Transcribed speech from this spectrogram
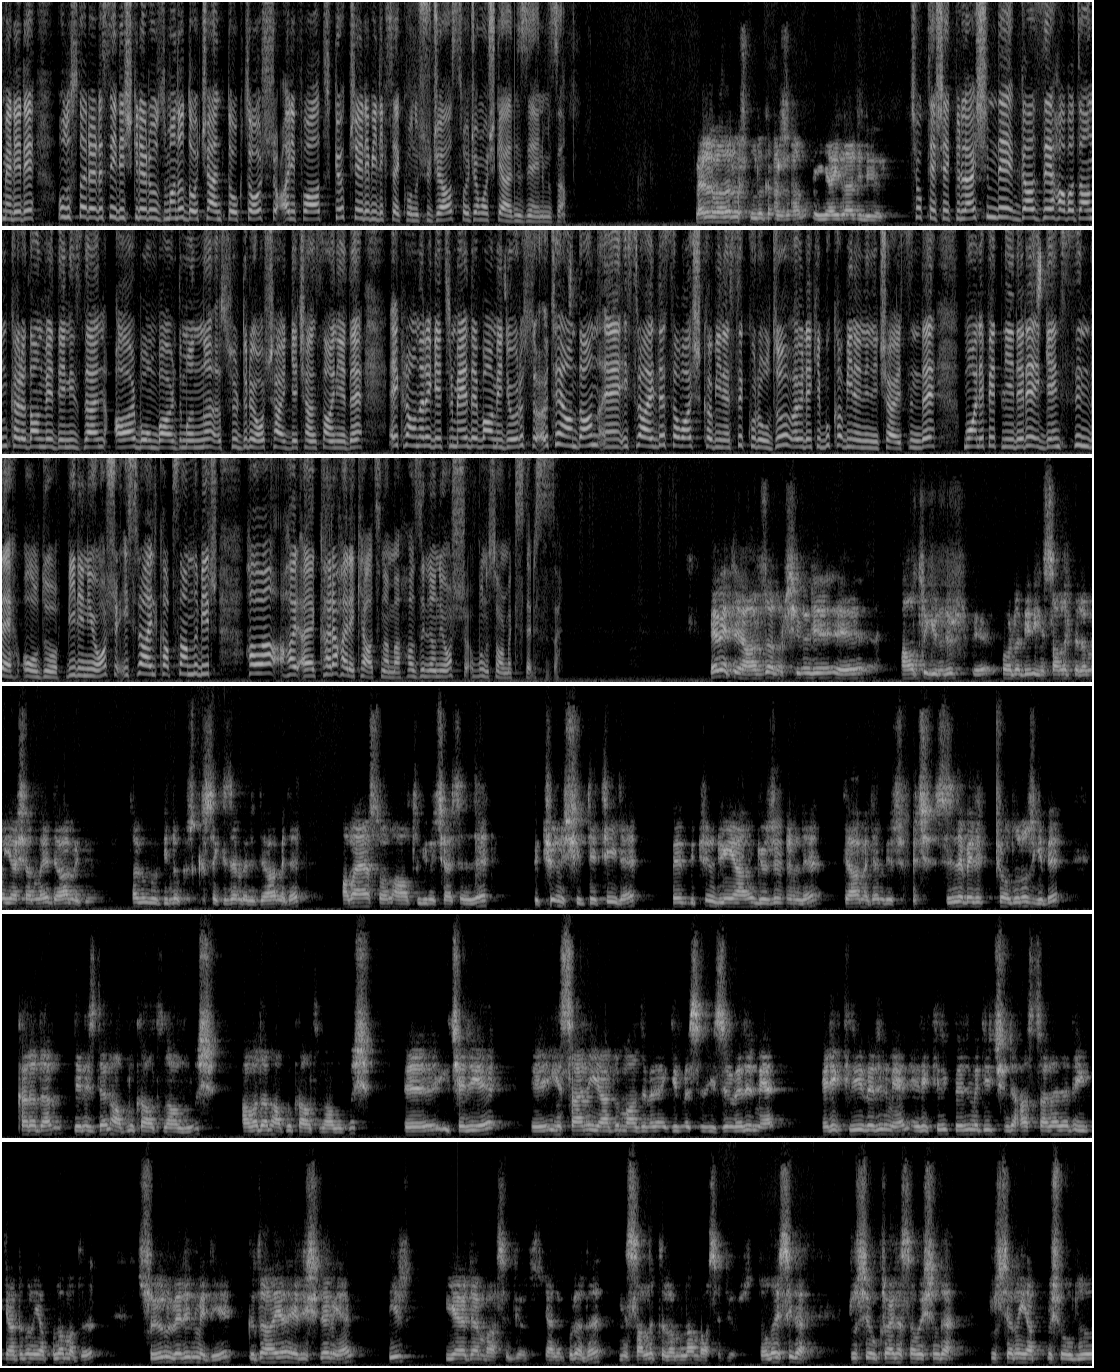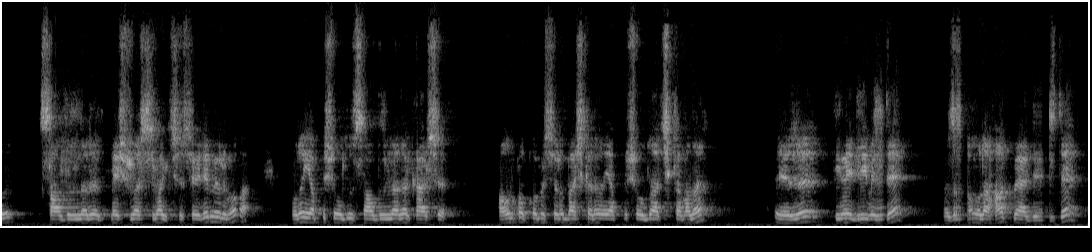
gelişmeleri uluslararası ilişkiler uzmanı doçent doktor Ali Fuat Gökçe ile birlikte konuşacağız. Hocam hoş geldiniz yayınımıza. Merhabalar, hoş bulduk Arzan. İyi yayınlar diliyorum. Çok teşekkürler. Şimdi Gazze havadan, karadan ve denizden ağır bombardımanını sürdürüyor. Her geçen saniyede ekranlara getirmeye devam ediyoruz. Öte yandan e, İsrail'de savaş kabinesi kuruldu. Öyle ki bu kabinenin içerisinde muhalefet lideri Genç'in de olduğu biliniyor. İsrail kapsamlı bir hava ha- e, kara harekatına mı hazırlanıyor? Bunu sormak isteriz size. Evet e, Arzu Hanım, şimdi e, 6 gündür e, orada bir insanlık dramı yaşanmaya devam ediyor. Tabii bu 1948'den beri devam eder. Ama en son 6 gün içerisinde de bütün şiddetiyle ve bütün dünyanın gözü önünde devam eden bir süreç. Sizin de belirtmiş olduğunuz gibi karadan, denizden abluk altına alınmış, havadan abluk altına alınmış, e, içeriye e, insani yardım malzemelerinin girmesine izin verilmeyen, elektriği verilmeyen, elektrik verilmediği için de hastanelerde ilk yardımının yapılamadığı, suyun verilmediği, gıdaya erişilemeyen bir yerden bahsediyoruz. Yani burada insanlık dramından bahsediyoruz. Dolayısıyla Rusya-Ukrayna savaşında Rusya'nın yapmış olduğu saldırıları meşrulaştırmak için söylemiyorum ama onun yapmış olduğu saldırılara karşı Avrupa Komisyonu Başkanı'nın yapmış olduğu açıklamaları dinlediğimizde o zaman ona hak verdiğimizde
